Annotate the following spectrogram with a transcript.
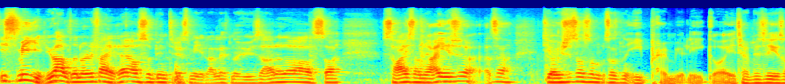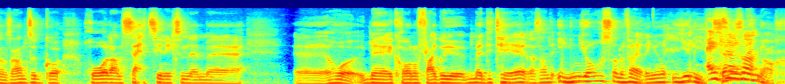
de smiler jo aldri når de feirer, og så begynte de å smile litt når hun sa det. da Og så sa jeg sånn ja, jeg er ikke, altså, De gjør jo ikke sånn som sånn, i Premier League og i Champions League, og sånn, sant? så Haaland setter seg liksom ned med med cornerflagg og gjør- mediterer. Sant? Ingen gjør sånne feiringer i Eliteserien sånn, lenger.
